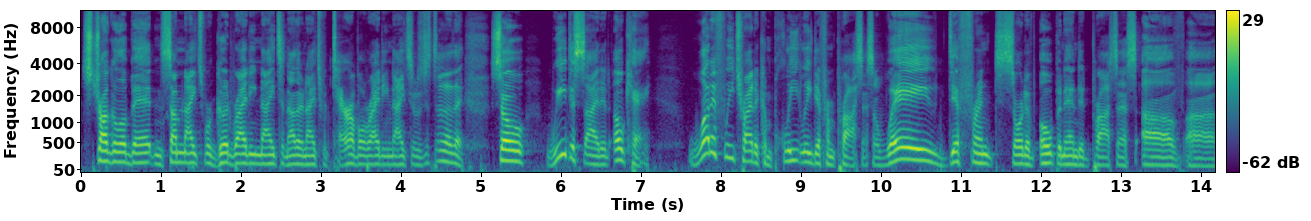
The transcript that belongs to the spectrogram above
struggle a bit, and some nights were good writing nights, and other nights were terrible writing nights. It was just another thing. So we decided, okay, what if we tried a completely different process, a way different sort of open-ended process of uh,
